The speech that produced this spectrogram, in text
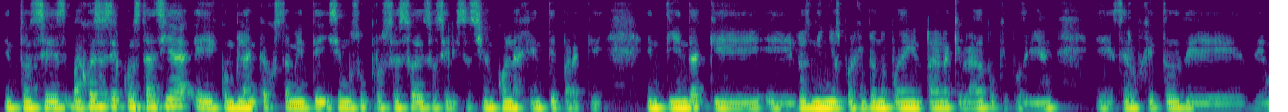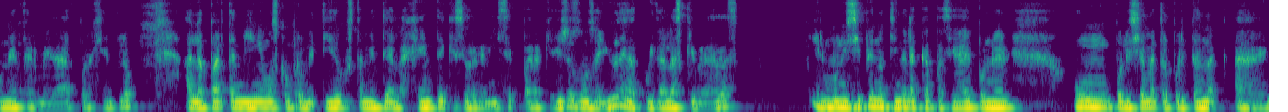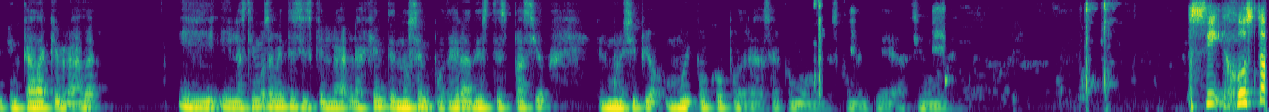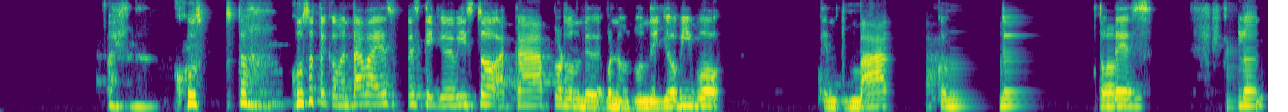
Entonces, bajo esa circunstancia, eh, con Blanca justamente hicimos un proceso de socialización con la gente para que entienda que eh, los niños, por ejemplo, no pueden entrar a la quebrada porque podrían eh, ser objeto de, de, una enfermedad, por ejemplo. A la par también hemos comprometido justamente a la gente que se organice para que ellos nos ayuden a cuidar las quebradas. El municipio no tiene la capacidad de poner un policía metropolitano ah, en cada quebrada, y, lastimosamente, si es que la, gente no se empodera de este espacio, el municipio muy poco podrá hacer como les comenté hace un momento. Sí, justo, justo, justo te comentaba eso, es que yo he visto acá por donde, bueno, donde yo vivo, en Tumbaco, con los,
